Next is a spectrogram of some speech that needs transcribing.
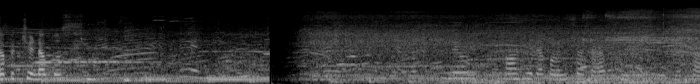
Nag-picture na po. Yung kakita ko lang sa taas na dito sa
